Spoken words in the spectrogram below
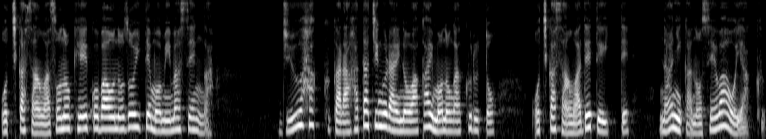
おちかさんはその稽古場を覗いてもみませんが、十八区から二十歳ぐらいの若い者が来ると、おちかさんは出て行って何かの世話を焼く。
